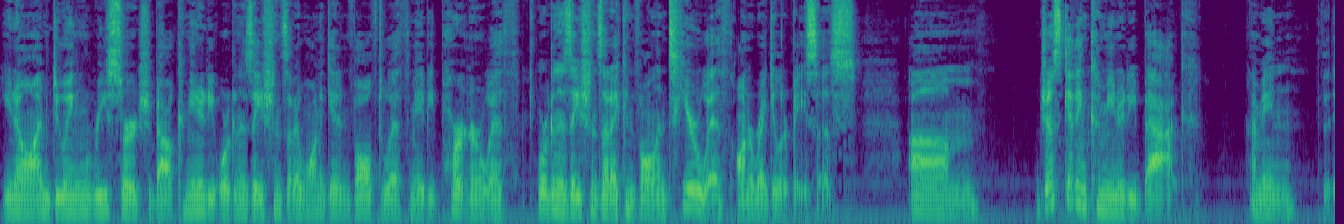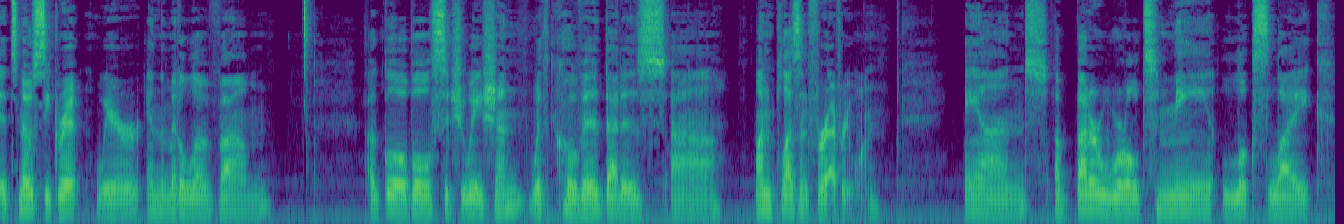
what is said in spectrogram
you know, I'm doing research about community organizations that I want to get involved with, maybe partner with, organizations that I can volunteer with on a regular basis. Um, just getting community back I mean, it's no secret we're in the middle of um, a global situation with COVID that is uh, unpleasant for everyone. And a better world to me looks like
